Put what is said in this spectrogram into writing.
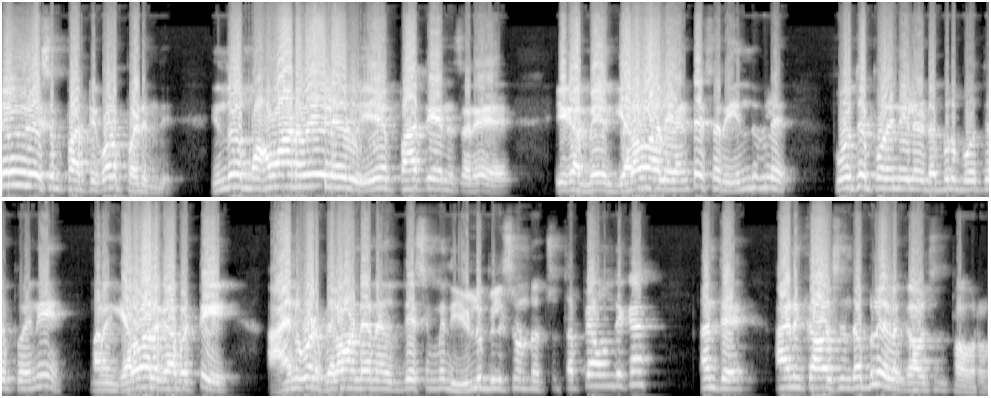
తెలుగుదేశం పార్టీ కూడా పడింది. ఇందులో మొహమాటమే లేదు. ఏ పార్టీ అయినా సరే ఇక మేము గెలవాలి అంటే సరే ఎందుకులే? పోతే పోయినాయి డబ్బులు పోతే పోయినాయి మనం గెలవాలి కాబట్టి ఆయన కూడా పిలవండి అనే ఉద్దేశం మీద ఇల్లు పిలిచి ఉండొచ్చు. తప్పే ఉందిగా అంతే. ఆయనకు కావాల్సిన డబ్బులు వీళ్ళకి కావాల్సిన పవర్.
